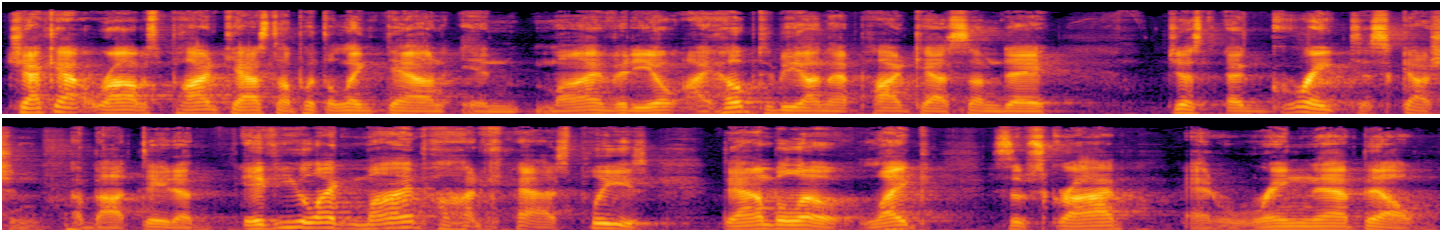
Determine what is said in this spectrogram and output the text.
Check out Rob's podcast. I'll put the link down in my video. I hope to be on that podcast someday. Just a great discussion about data. If you like my podcast, please down below like, subscribe, and ring that bell.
